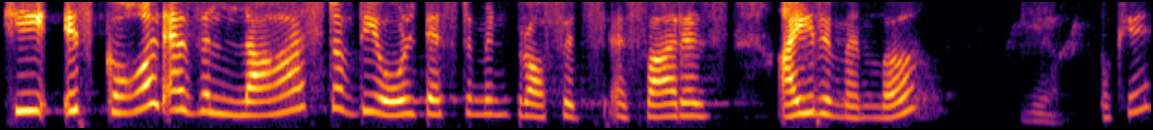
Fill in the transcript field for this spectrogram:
He is called as the last of the Old Testament prophets, as far as I remember. Yeah. Okay,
